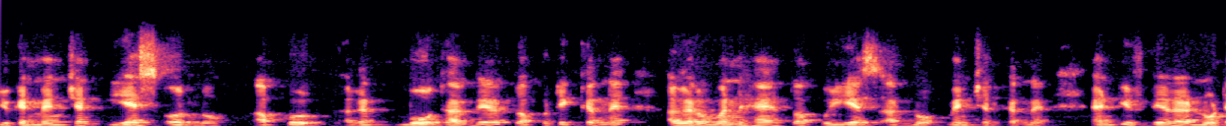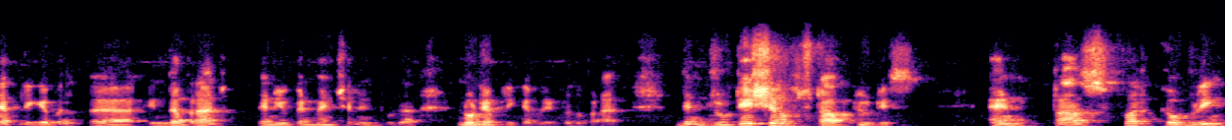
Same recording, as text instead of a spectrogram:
you can mention yes or no आपको अगर बोथ आर देयर तो आपको टिक करना है। अगर वन है तो आपको यस और नो मेंशन करना है। And if there are not applicable in the branch then you can mention into the not applicable into the branch then rotation of staff duties and transfer covering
